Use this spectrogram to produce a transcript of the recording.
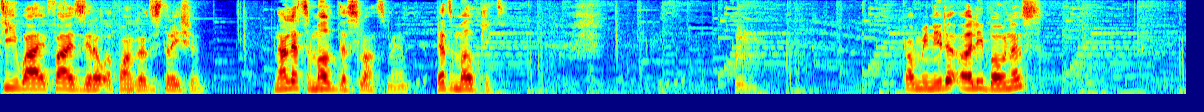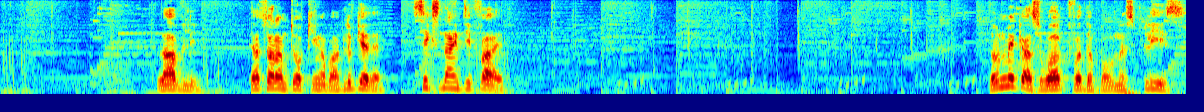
TY50 upon registration. Now let's milk the slots, man. Let's milk it. Come, we need an early bonus. Lovely. That's what I'm talking about. Look at that. 695. Don't make us work for the bonus, please.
